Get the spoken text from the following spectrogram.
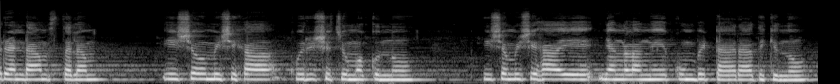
രണ്ടാം സ്ഥലം. ഈശോ മിഷിഹ കുരിശു ചുമക്കുന്നു. ഈശോ മിഷിഹായെ ഞങ്ങൾ അങ്ങേ കുമ്പിട്ട് ആരാധിക്കുന്നു.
